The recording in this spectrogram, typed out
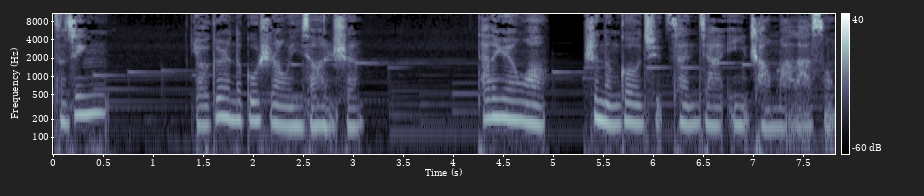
曾经，有一个人的故事让我印象很深。他的愿望是能够去参加一场马拉松。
